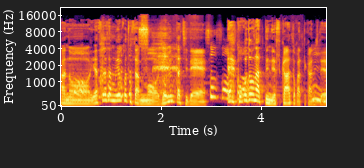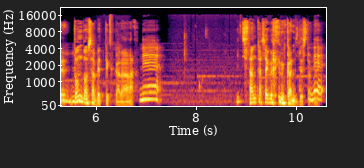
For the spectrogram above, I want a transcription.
あもの安田さんも横田さんも自分たちで そうそうえここどうなってんですかとかって感じで、うんうんうんどんどん喋ってくからね一参加者ぐらいの感じでしたね。ね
